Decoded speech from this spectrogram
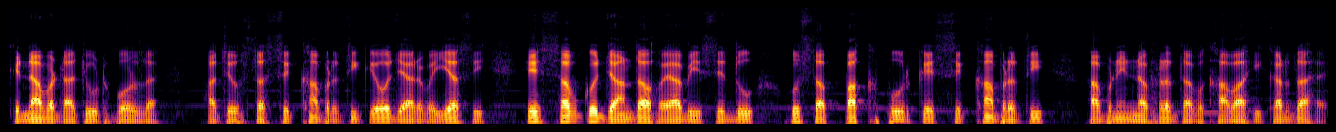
ਕਿੰਨਾ ਵੱਡਾ ਝੂਠ ਬੋਲਦਾ ਅਤੇ ਉਸ ਦਾ ਸਿੱਖਾਂ ਪ੍ਰਤੀ ਕਿਹੋ ਜਿਹਾ ਰਵੱਈਆ ਸੀ, ਇਹ ਸਭ ਕੁਝ ਜਾਣਦਾ ਹੋਇਆ ਵੀ ਸਿੱਧੂ ਉਸ ਦਾ ਪੱਖ ਪੂਰ ਕੇ ਸਿੱਖਾਂ ਪ੍ਰਤੀ ਆਪਣੀ ਨਫ਼ਰਤ ਦਾ ਵਿਖਾਵਾ ਹੀ ਕਰਦਾ ਹੈ।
